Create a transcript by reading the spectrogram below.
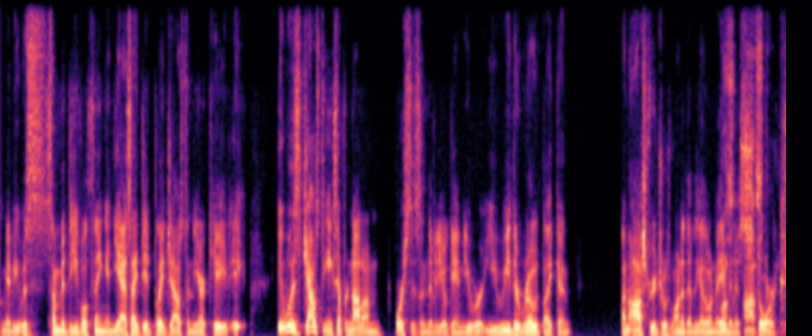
maybe it was some medieval thing. And yes, I did play joust in the arcade. It, it was jousting, except for not on horses in the video game. You were you either rode like an an ostrich was one of them. The other one may have been a it stork.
